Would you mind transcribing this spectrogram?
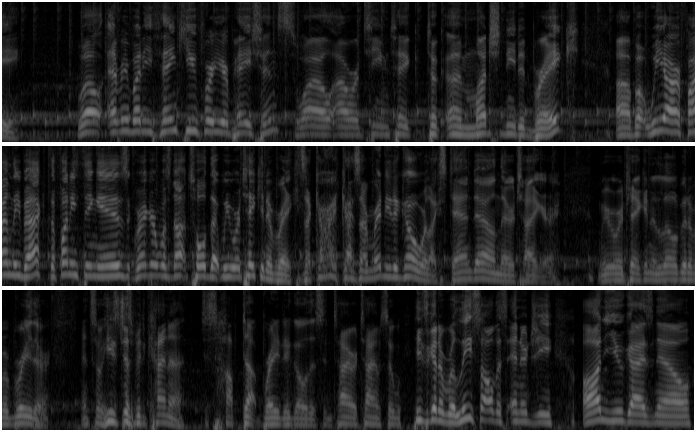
Okay. Well, everybody, thank you for your patience while our team take took a much needed break. Uh, but we are finally back. The funny thing is, Gregor was not told that we were taking a break. He's like, all right, guys, I'm ready to go. We're like, stand down there, Tiger. We were taking a little bit of a breather. And so he's just been kind of just hopped up, ready to go this entire time. So he's going to release all this energy on you guys now.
